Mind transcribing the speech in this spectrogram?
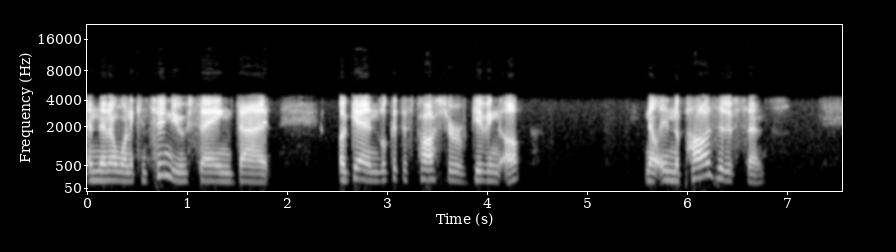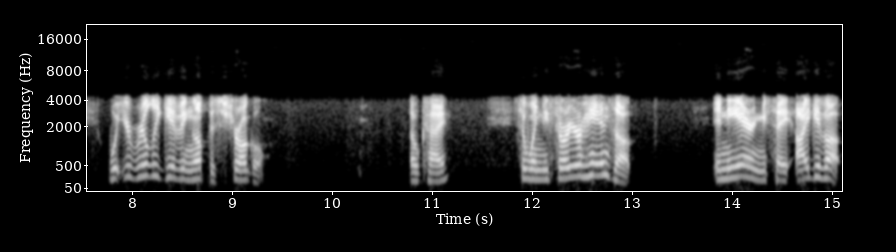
and then I want to continue saying that again. Look at this posture of giving up. Now, in the positive sense, what you're really giving up is struggle. Okay, so when you throw your hands up in the air and you say, "I give up,"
